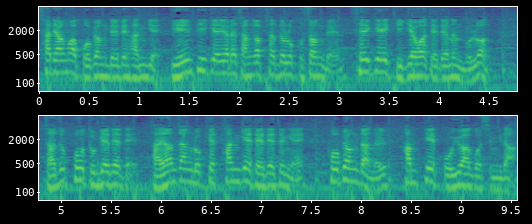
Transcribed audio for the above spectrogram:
차량화 보병대대 1개, BMP 계열의 장갑차들로 구성된 3개의 기계화 대대는 물론 자주포 2개 대대, 다연장 로켓 1개 대대 등의 포병단을 함께 보유하고 있습니다.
